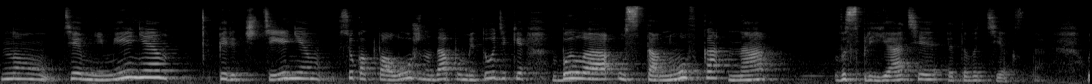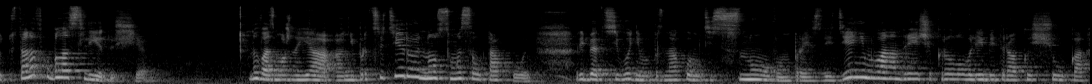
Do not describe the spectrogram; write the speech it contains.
но, тем не менее, перед чтением, все как положено, да, по методике, была установка на восприятие этого текста. Установка была следующая – ну, возможно, я а, не процитирую, но смысл такой. Ребята, сегодня вы познакомитесь с новым произведением Ивана Андреевича Крылова «Лебедь, рак и щука».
